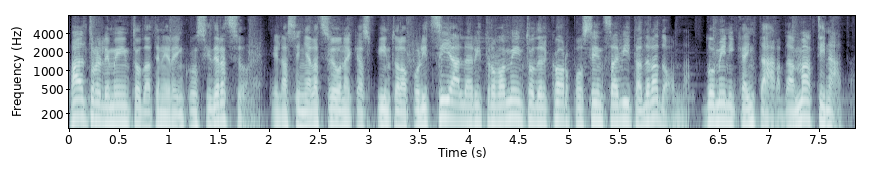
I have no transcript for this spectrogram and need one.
Altro elemento da tenere in considerazione è la segnalazione che ha spinto la polizia al ritrovamento del corpo senza vita della donna domenica in tarda mattinata.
